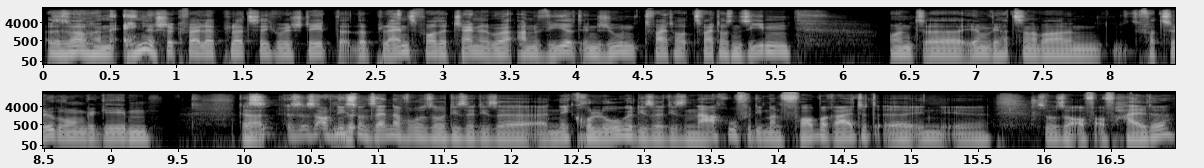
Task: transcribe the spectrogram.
also es war auch eine englische Quelle plötzlich, wo hier steht, the, plans for the channel were unveiled in June 2000 2007 und äh, irgendwie hat es dann aber eine Verzögerung gegeben. Das, Ja. ist, es ist auch nicht so ein Sender, wo so diese, diese äh, Nekrologe, diese, diese Nachrufe, die man vorbereitet, äh, in, äh, so, so auf, auf Halde.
